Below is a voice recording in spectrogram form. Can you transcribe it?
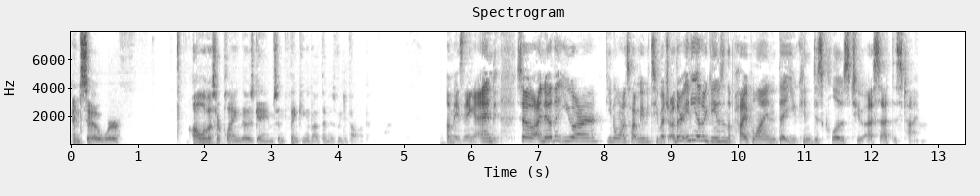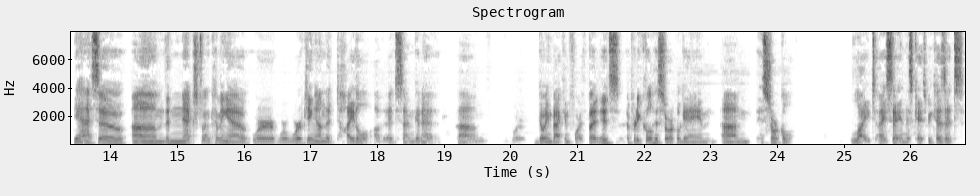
and so we're all of us are playing those games and thinking about them as we develop. Amazing. And so I know that you are you don't want to talk maybe too much. Are there any other games in the pipeline that you can disclose to us at this time? Yeah, so um, the next one coming out, we're we're working on the title of it. So I'm gonna um, we're going back and forth, but it's a pretty cool historical game, um, historical light, I say in this case, because it's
